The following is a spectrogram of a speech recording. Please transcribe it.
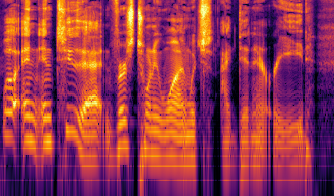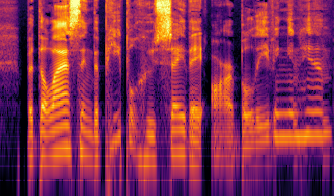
Well, and, and to that, verse 21, which I didn't read, but the last thing, the people who say they are believing in him,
